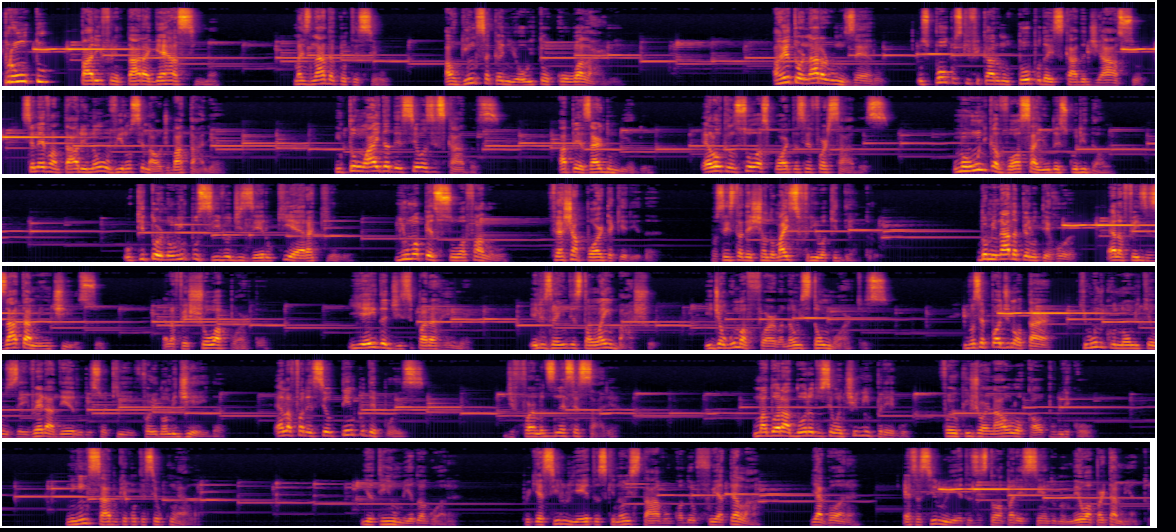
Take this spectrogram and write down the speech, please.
Pronto para enfrentar a guerra acima. Mas nada aconteceu. Alguém sacaneou e tocou o alarme. Ao retornar a Room Zero, os poucos que ficaram no topo da escada de aço se levantaram e não ouviram sinal de batalha. Então Aida desceu as escadas. Apesar do medo, ela alcançou as portas reforçadas. Uma única voz saiu da escuridão o que tornou impossível dizer o que era aquilo. E uma pessoa falou: Feche a porta, querida. Você está deixando mais frio aqui dentro. Dominada pelo terror, ela fez exatamente isso. Ela fechou a porta. E Eida disse para Heimer: Eles ainda estão lá embaixo e de alguma forma não estão mortos. E você pode notar que o único nome que eu usei verdadeiro disso aqui foi o nome de Eida. Ela faleceu tempo depois, de forma desnecessária. Uma adoradora do seu antigo emprego foi o que o jornal local publicou. Ninguém sabe o que aconteceu com ela. E eu tenho medo agora, porque as silhuetas que não estavam quando eu fui até lá, e agora essas silhuetas estão aparecendo no meu apartamento.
